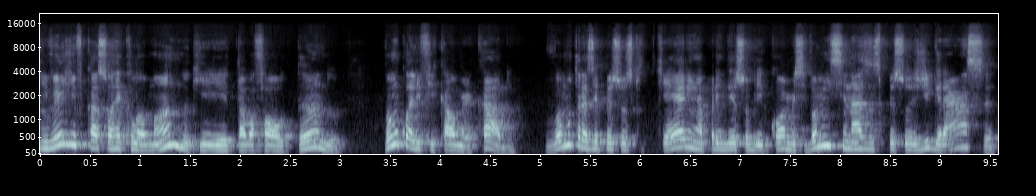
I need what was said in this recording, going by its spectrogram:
Em vez de ficar só reclamando que estava faltando, vamos qualificar o mercado? Vamos trazer pessoas que querem aprender sobre e-commerce, vamos ensinar essas pessoas de graça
